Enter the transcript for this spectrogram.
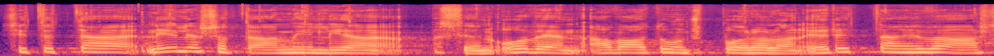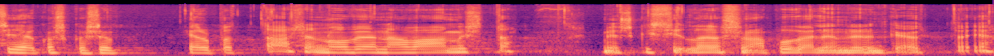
Sitten tämä 400 milliä sen oven avautumispuolella on erittäin hyvä asia, koska se helpottaa sen oven avaamista myöskin silloin, jos on apuvälineiden käyttäjä.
